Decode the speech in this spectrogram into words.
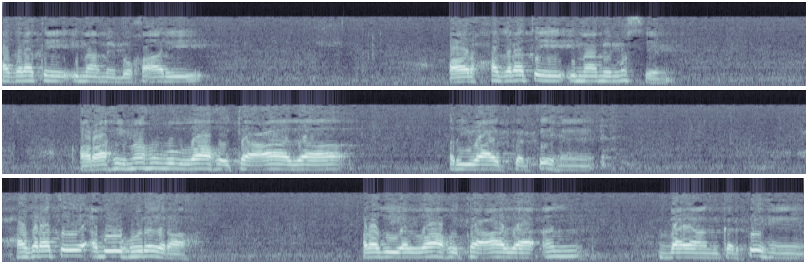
حضرت امام بخاری اور حضرت امام مسلم رحمہ اللہ تعالی روایت کرتے ہیں، حضرت ابو حریرہ رضی اللہ تعالی ان بیان کرتے ہیں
